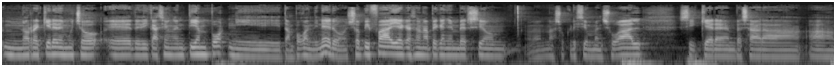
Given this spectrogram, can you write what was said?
no requiere de mucho dedicación en tiempo ni tampoco en dinero. En Shopify hay que hacer una pequeña inversión una suscripción mensual si quieres empezar a,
